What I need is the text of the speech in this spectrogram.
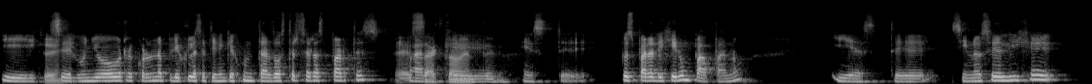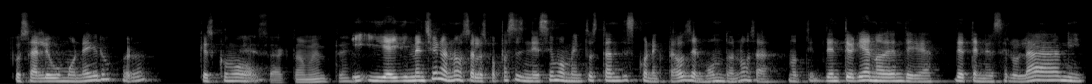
Y Sí. según yo recuerdo en la película, se tienen que juntar dos terceras partes para Exactamente. que, este, pues para elegir un papa, ¿no? Y este, si no se elige, pues sale humo negro, ¿verdad? Que es como... Exactamente. Y, y ahí menciona, ¿no? O sea, los papas en ese momento están desconectados del mundo, ¿no? O sea, no en teoría no deben de, de tener celular, ni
